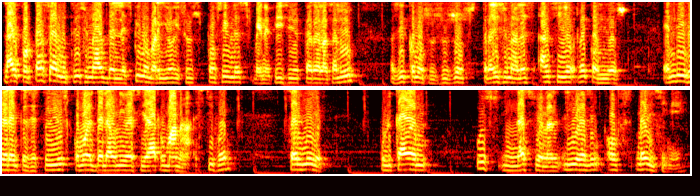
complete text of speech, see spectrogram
La importancia nutricional del espino amarillo y sus posibles beneficios para la salud así como sus usos tradicionales, han sido recogidos en diferentes estudios como el de la Universidad Rumana Stephen Selmir, publicado en US National Library of Medicine.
